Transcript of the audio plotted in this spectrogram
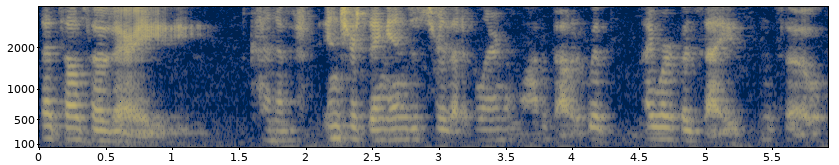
that's also a very kind of interesting industry that i've learned a lot about it with i work with zeiss and so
